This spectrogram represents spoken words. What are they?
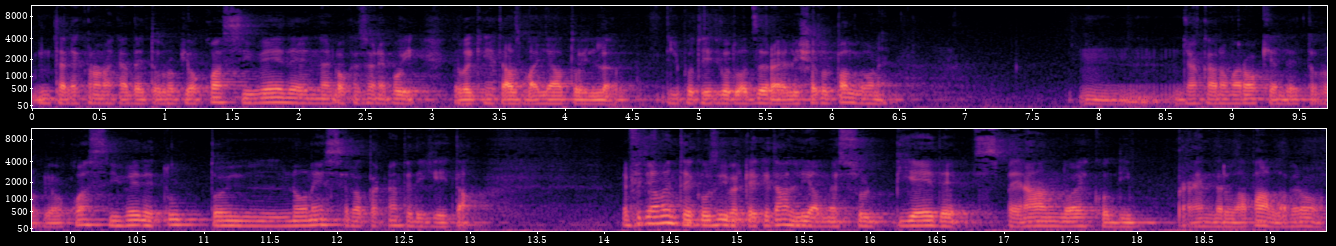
in telecronaca ha detto proprio qua si vede nell'occasione poi dove Keita ha sbagliato il, ipotetico 2-0 e ha lisciato il pallone. Mm, Giancarlo Marocchi ha detto proprio qua si vede tutto il non essere attaccante di Keita. Effettivamente è così perché Keita lì ha messo il piede sperando ecco, di prendere la palla però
